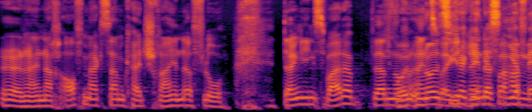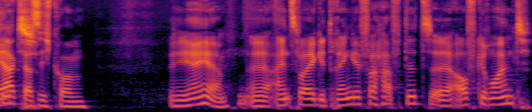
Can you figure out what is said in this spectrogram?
äh, ein nach Aufmerksamkeit schreiender Floh. Dann ging es weiter. Wir haben Ich noch ein, nur zwei sicher Getränke gehen, dass verhaftet. ihr merkt, dass ich komme. Ja, ja. Äh, ein, zwei Getränke verhaftet, äh, aufgeräumt.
